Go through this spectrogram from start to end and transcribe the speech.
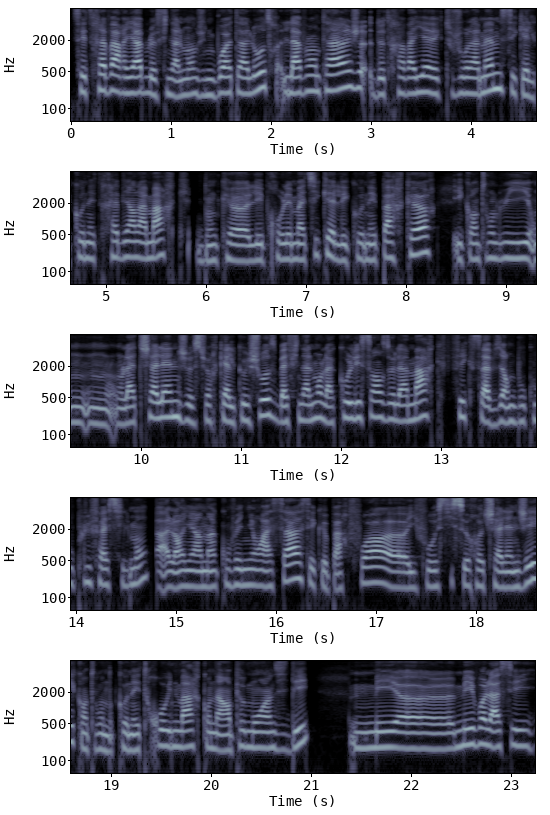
C'est très variable finalement d'une boîte à l'autre. L'avantage de travailler avec toujours la même, c'est qu'elle connaît très bien la marque. Donc euh, les problématiques, elle les connaît par cœur. Et quand on lui, on, la challenge sur quelque chose, bah, finalement la connaissance de la marque fait que ça vient beaucoup plus facilement. Alors il y a un inconvénient à ça, c'est que parfois euh, il faut aussi se rechallenger. Quand on connaît trop une marque, on a un peu moins d'idées. Mais, euh, mais voilà, il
